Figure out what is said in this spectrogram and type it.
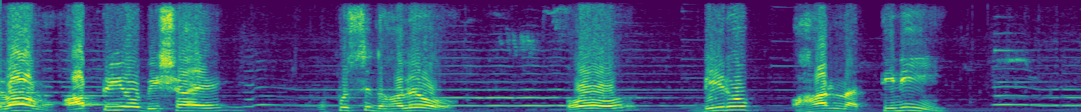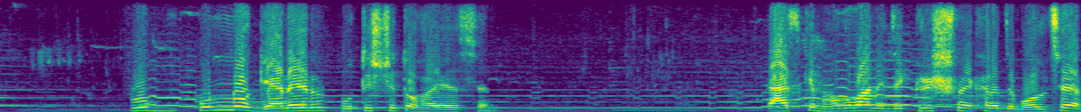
এবং অপ্রিয় বিষয়ে উপস্থিত হলেও ও বিরূপ হন না, তিনি পূর্ণ জ্ঞানের প্রতিষ্ঠিত হয়েছেন। আজকে ভগবান যে কৃষ্ণ এখানে যে বলছেন,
